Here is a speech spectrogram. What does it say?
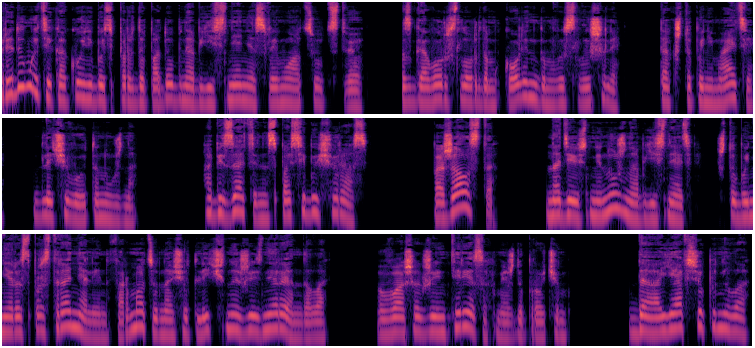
Придумайте какое-нибудь правдоподобное объяснение своему отсутствию. Разговор с лордом Коллингом вы слышали, так что понимаете, для чего это нужно. Обязательно, спасибо еще раз. Пожалуйста. Надеюсь, не нужно объяснять, чтобы не распространяли информацию насчет личной жизни Рэндала. В ваших же интересах, между прочим. Да, я все поняла.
